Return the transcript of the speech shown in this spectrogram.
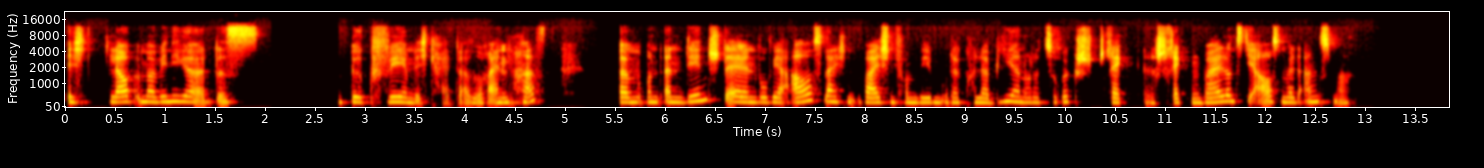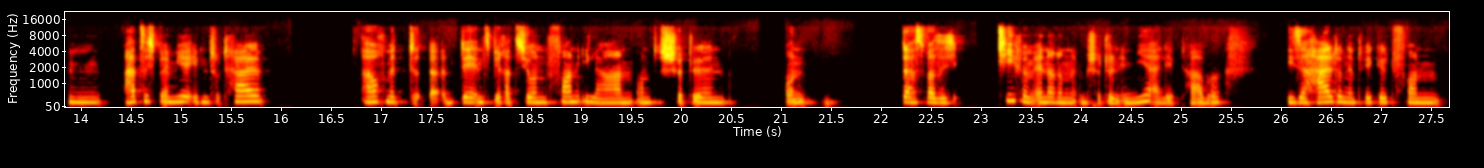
ich glaube immer weniger, dass Bequemlichkeit da so reinpasst. Ähm, und an den Stellen, wo wir ausweichen vom Leben oder kollabieren oder zurückschrecken, weil uns die Außenwelt Angst macht, hm, hat sich bei mir eben total auch mit äh, der Inspiration von Ilan und Schütteln und das, was ich tief im Inneren im Schütteln in mir erlebt habe, diese Haltung entwickelt von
